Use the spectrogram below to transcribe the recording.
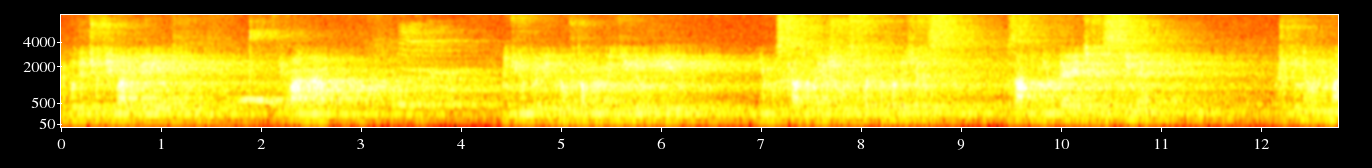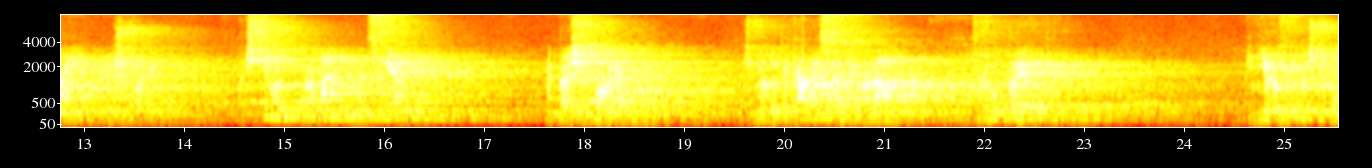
Ви будете чути Євангелії Івана неділю про вікно, тому неділю, і йому сказано, що Господь проходить через замкнені двері, через стіни, вже для нього немає перешкоди. Хоч тіло нормальне, людське, перший погляд, що в нього дотикалися, вода, це не був привид. Він є розлучними,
